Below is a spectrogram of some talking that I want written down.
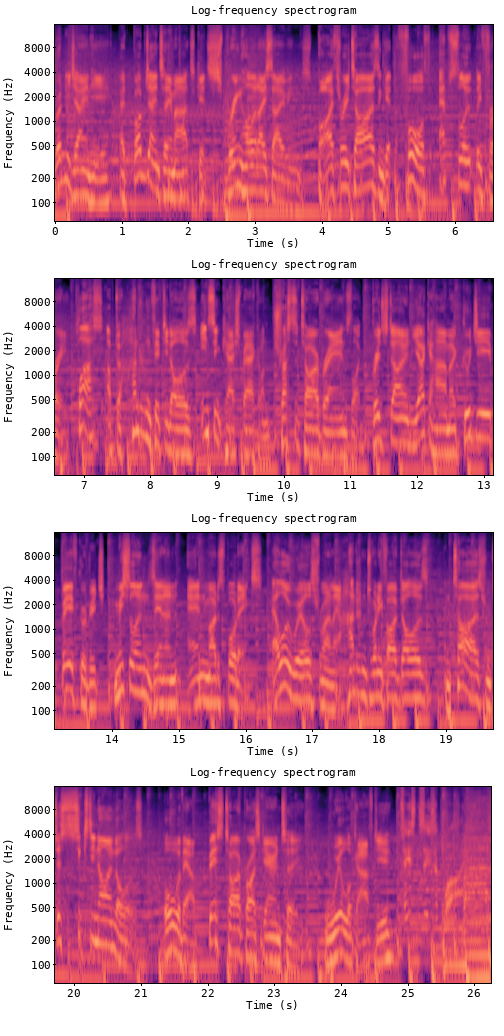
Rodney Jane here. At Bob Jane T Marts, get spring holiday savings. Buy three tyres and get the fourth absolutely free. Plus, up to $150 instant cashback on trusted tyre brands like Bridgestone, Yokohama, Goodyear, BF Goodrich, Michelin, Zenon, and Motorsport X. Alloy wheels from only $125 and tyres from just $69. All with our best tyre price guarantee. We'll look after you. T's and C's apply.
